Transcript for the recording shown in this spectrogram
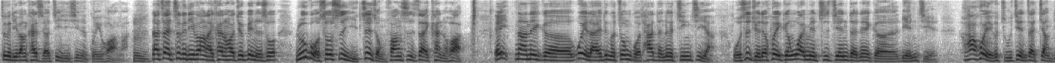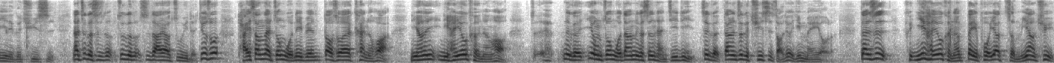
这个地方开始要进行新的规划嘛，嗯，那在这个地方来看的话，就变成说，如果说是以这种方式在看的话。哎，那那个未来那个中国它的那个经济啊，我是觉得会跟外面之间的那个连接它会有一个逐渐在降低的一个趋势。那这个是这个是大家要注意的，就是说台商在中国那边到时候来看的话，你很你很有可能哈，这那个用中国当那个生产基地，这个当然这个趋势早就已经没有了。但是你很有可能被迫要怎么样去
